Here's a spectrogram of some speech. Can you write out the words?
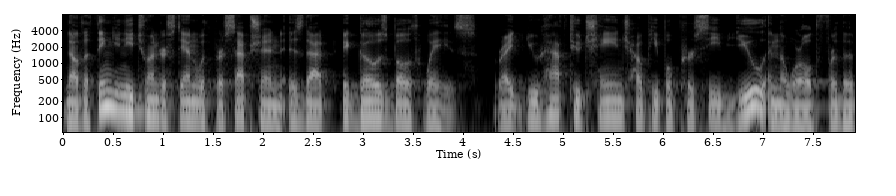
Now, the thing you need to understand with perception is that it goes both ways, right? You have to change how people perceive you in the world for the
